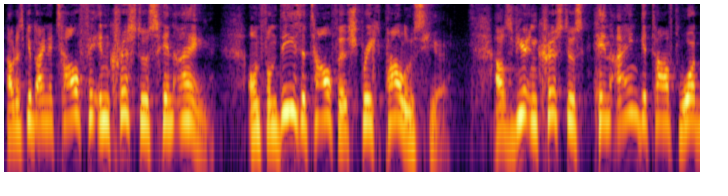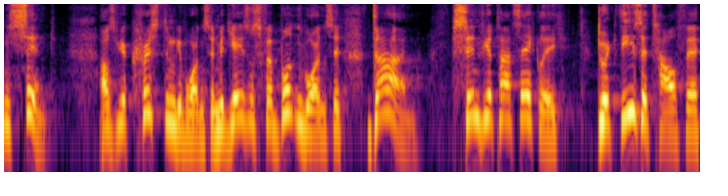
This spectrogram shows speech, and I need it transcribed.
aber es gibt eine Taufe in Christus hinein. Und von dieser Taufe spricht Paulus hier. Als wir in Christus hineingetauft worden sind, als wir Christen geworden sind, mit Jesus verbunden worden sind, dann sind wir tatsächlich durch diese Taufe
